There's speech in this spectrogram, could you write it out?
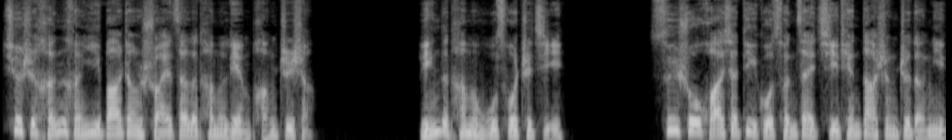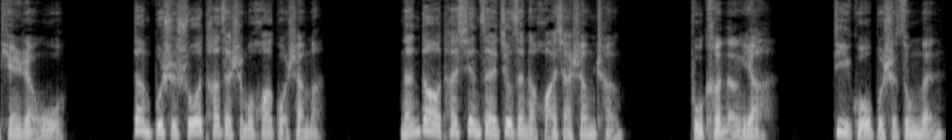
却是狠狠一巴掌甩在了他们脸庞之上，淋得他们无措之极。虽说华夏帝国存在齐天大圣这等逆天人物，但不是说他在什么花果山吗？难道他现在就在那华夏商城？不可能呀！帝国不是宗门，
